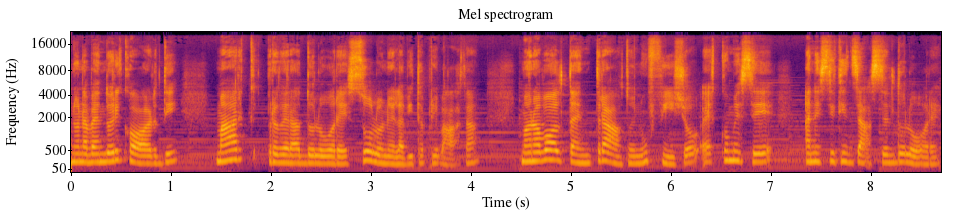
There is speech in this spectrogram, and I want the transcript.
Non avendo ricordi, Mark proverà dolore solo nella vita privata, ma una volta entrato in ufficio è come se anestetizzasse il dolore.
